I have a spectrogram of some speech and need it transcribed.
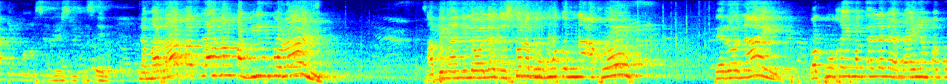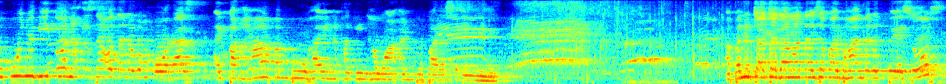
ating mga senior citizen. Na marapat lamang paglingkuran. Sabi nga ni Lola, Diyos ko, nagugutom na ako. Pero Nay, wag po kayo mag-alala dahil ang pag-upo nyo dito ng isa o dalawang oras ay panghabang buhay na kaginhawaan po para sa inyo. Aba, nagtsatsaga nga tayo sa 500 pesos.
